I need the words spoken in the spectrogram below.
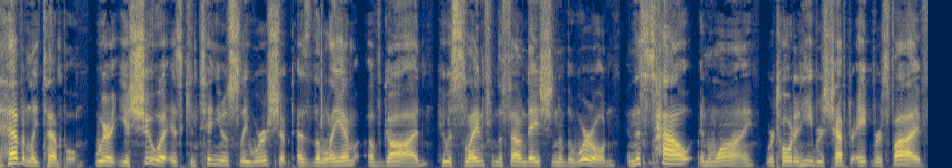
heavenly temple, where Yeshua is continuously worshipped as the Lamb of God who was slain from the foundation of the world. And this is how and why we're told in Hebrews chapter 8 verse 5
